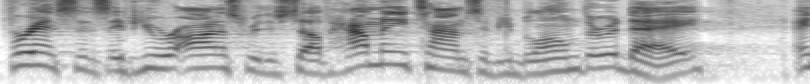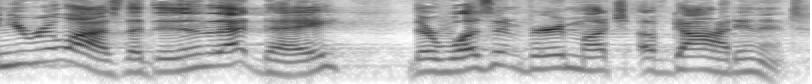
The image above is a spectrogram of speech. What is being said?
For instance, if you were honest with yourself, how many times have you blown through a day and you realize that at the end of that day, there wasn't very much of God in it.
